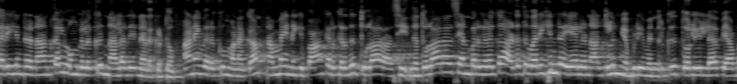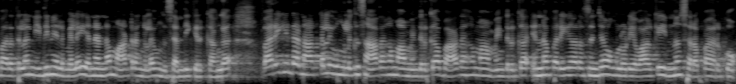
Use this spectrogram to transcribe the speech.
வருகின்ற நாட்கள் உங்களுக்கு நல்லதே நடக்கட்டும். அனைவருக்கும் வணக்கம். நம்ம இன்னைக்கு பார்க்க இருக்கிறது இந்த துளாராசி அன்பர்களுக்கு அடுத்து வருகின்ற ஏழு நாட்களும் எப்படி அமைந்திருக்கு தொழிலில் வியாபாரத்தில் நிதி நிலைமையில் என்னென்ன மாற்றங்களை இவங்க சந்திக்கிருக்காங்க? வருகின்ற நாட்கள் இவங்களுக்கு சாதகமாக அமைந்திருக்கா? பாதகமாக அமைந்திருக்கா? என்ன பரிகாரம் செஞ்சால் உங்களுடைய வாழ்க்கை இன்னும் சிறப்பாக இருக்கும்?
